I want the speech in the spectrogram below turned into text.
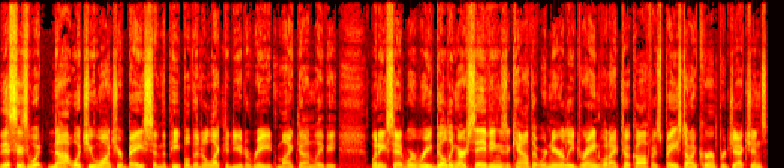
this is what not what you want your base and the people that elected you to read, Mike Dunleavy, when he said, We're rebuilding our savings account that were nearly drained when I took office. Based on current projections,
